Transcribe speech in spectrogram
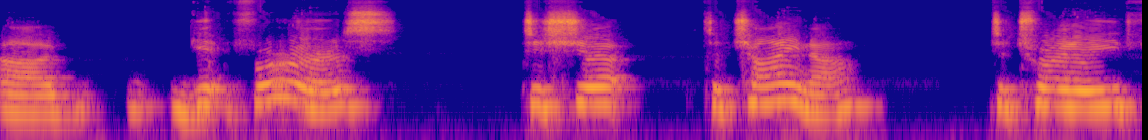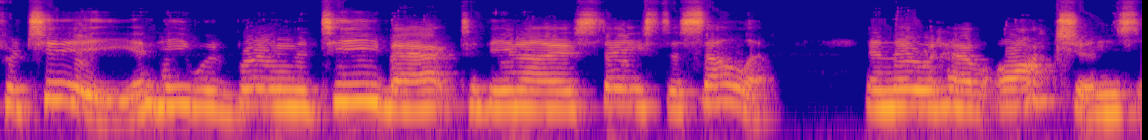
uh, get furs to ship to China to trade for tea. And he would bring the tea back to the United States to sell it and they would have auctions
